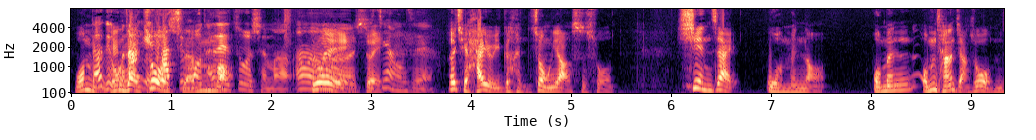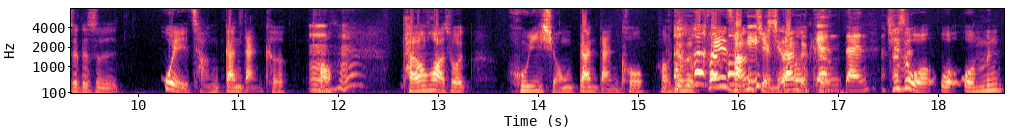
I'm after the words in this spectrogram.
我每天在做什么。他在做什么？对对，这样子。而且还有一个很重要是说，现在我们哦，我们我们常常讲说，我们这个是胃肠肝胆科。哦。台湾话说“灰熊肝胆科”哦，就是非常简单的科。其实我我我们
